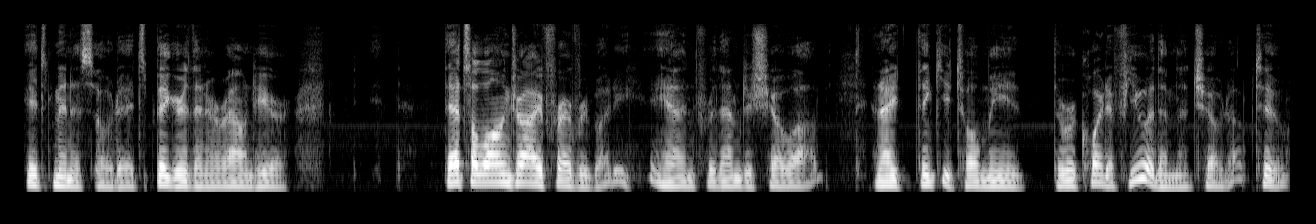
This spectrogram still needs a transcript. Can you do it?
it's Minnesota; it's bigger than around here. That's a long drive for everybody, and for them to show up. And I think you told me there were quite a few of them that showed up too.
